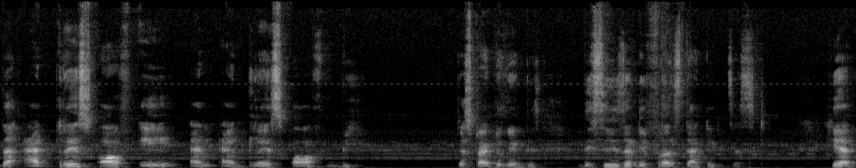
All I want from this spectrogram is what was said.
the address of a and address of b. Just try to get this. This is the difference that exists. Here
